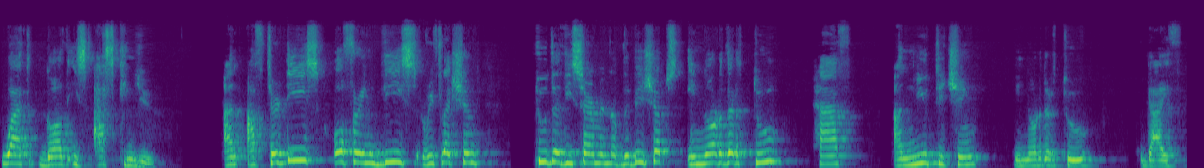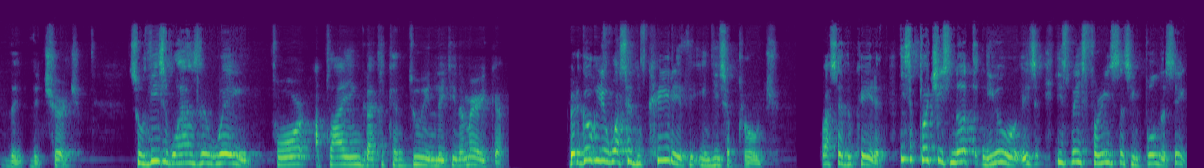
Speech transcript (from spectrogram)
what God is asking you. And after this, offering this reflection to the discernment of the bishops in order to have a new teaching, in order to guide the, the church. So this was the way for applying Vatican II in Latin America. Bergoglio was educated in this approach, was educated. This approach is not new. It's, it's based, for instance, in Paul VI.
